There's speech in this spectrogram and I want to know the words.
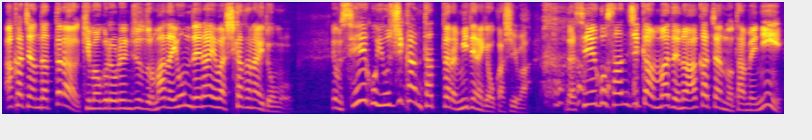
赤ちゃんだったら気まぐれオレンジロードまだ読んでないは仕方ないと思う。でも生後4時間経ったら見てなきゃおかしいわ。だから生後3時間までの赤ちゃんのために、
